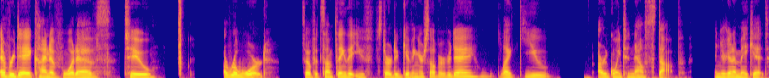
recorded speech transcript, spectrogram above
everyday kind of whatevs to a reward. So if it's something that you've started giving yourself every day, like you are going to now stop and you're going to make it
